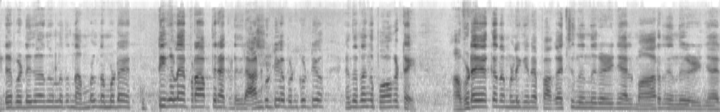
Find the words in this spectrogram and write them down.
ഇടപെടുക എന്നുള്ളത് നമ്മൾ നമ്മുടെ കുട്ടികളെ പ്രാപ്തരാക്കേണ്ടത് ആൺകുട്ടിയോ പെൺകുട്ടിയോ എന്നതങ്ങ് പോകട്ടെ. അവിടെയൊക്കെ നമ്മളിങ്ങനെ പകച്ചു നിന്ന് കഴിഞ്ഞാൽ മാറി നിന്ന് കഴിഞ്ഞാൽ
